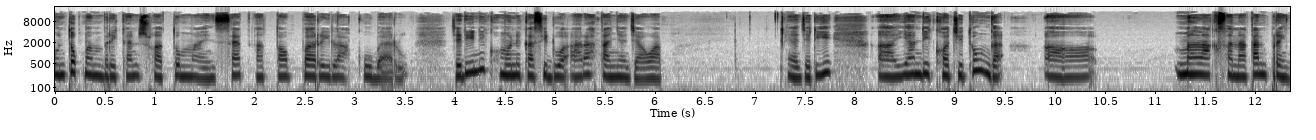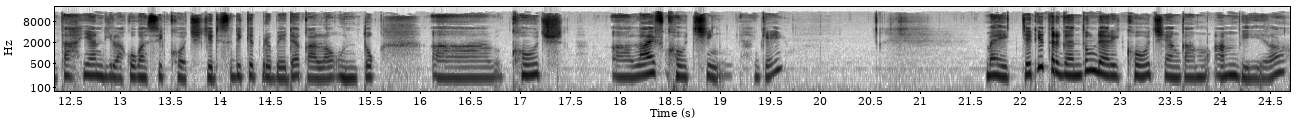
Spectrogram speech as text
untuk memberikan suatu mindset atau perilaku baru. Jadi ini komunikasi dua arah tanya jawab. Ya, jadi uh, yang di-coach itu enggak uh, melaksanakan perintah yang dilakukan si coach. Jadi sedikit berbeda kalau untuk uh, coach uh, life coaching, oke? Okay? Baik, jadi tergantung dari coach yang kamu ambil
